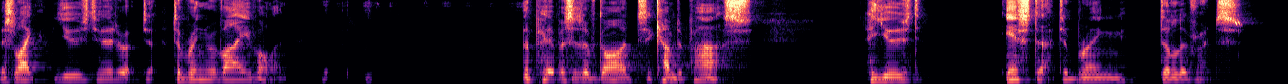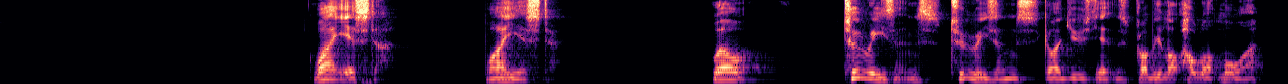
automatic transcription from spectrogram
It's like used her to, to, to bring revival and the purposes of God to come to pass. He used Esther to bring deliverance. Why Esther? Why Esther? Well, two reasons, two reasons God used it. There's probably a lot, whole lot more,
